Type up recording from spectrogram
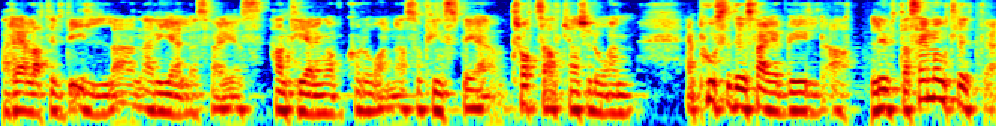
relativt illa när det gäller Sverige Sveriges hantering av corona så finns det trots allt kanske då en, en positiv Sverigebild att luta sig mot lite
